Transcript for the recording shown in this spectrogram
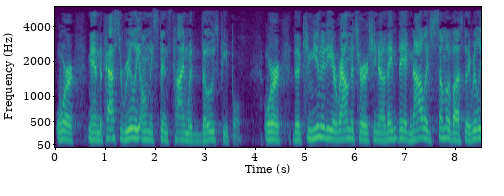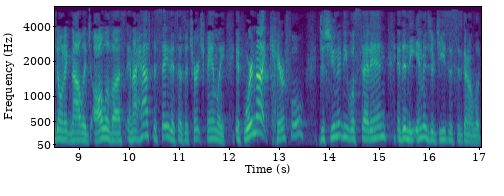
Or, man, the pastor really only spends time with those people or the community around the church, you know, they, they acknowledge some of us, but they really don't acknowledge all of us. And I have to say this as a church family. If we're not careful, disunity will set in, and then the image of Jesus is going to look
